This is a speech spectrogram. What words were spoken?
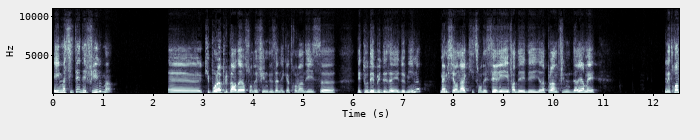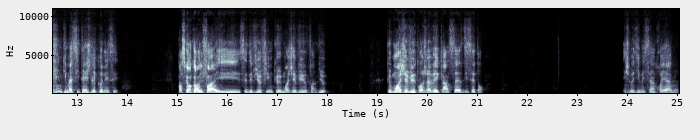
Et il m'a cité des films euh, qui, pour la plupart d'ailleurs, sont des films des années 90 euh, et tout début des années 2000, même s'il y en a qui sont des séries, enfin, il y en a plein de films derrière, mais les trois films qu'il m'a cités, je les connaissais. Parce qu'encore une fois, c'est des vieux films que moi j'ai vus, enfin vieux, que moi j'ai vus quand j'avais 15, 16, 17 ans. Et je me dis, mais c'est incroyable.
